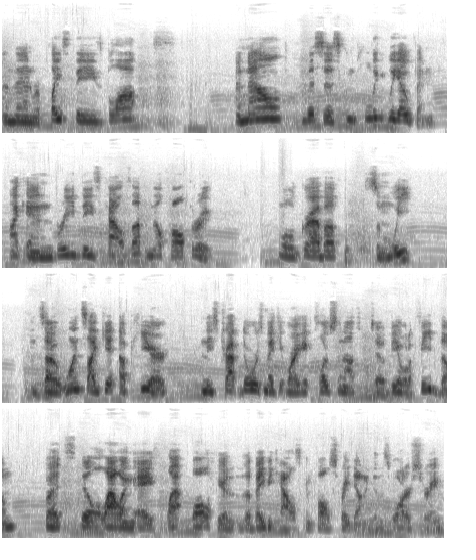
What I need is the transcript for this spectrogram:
and then replace these blocks. And now this is completely open. I can breed these cows up and they'll fall through. We'll grab up some wheat. And so once I get up here, and these trapdoors make it where I get close enough to be able to feed them, but still allowing a flat wall here that the baby cows can fall straight down into this water stream.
